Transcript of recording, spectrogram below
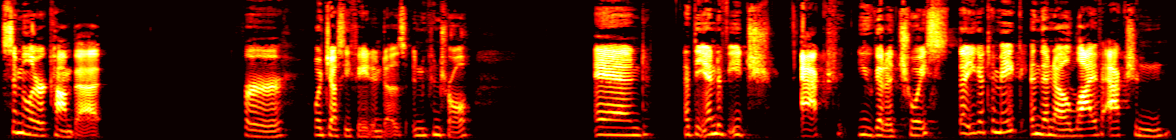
similar combat for what Jesse Faden does in Control. And at the end of each act, you get a choice that you get to make, and then a live action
